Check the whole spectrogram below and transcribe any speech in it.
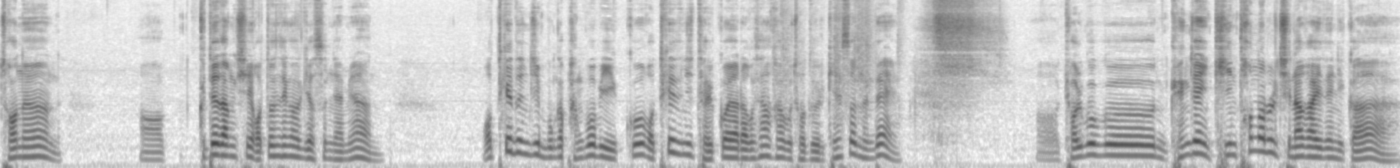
저는 어 그때 당시에 어떤 생각이었었냐면 어떻게든지 뭔가 방법이 있고 어떻게든지 될 거야라고 생각하고 저도 이렇게 했었는데 어 결국은 굉장히 긴 터널을 지나가야 되니까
